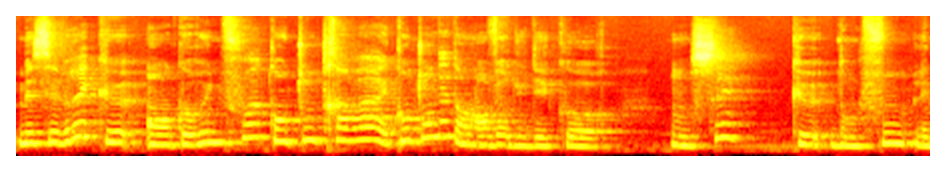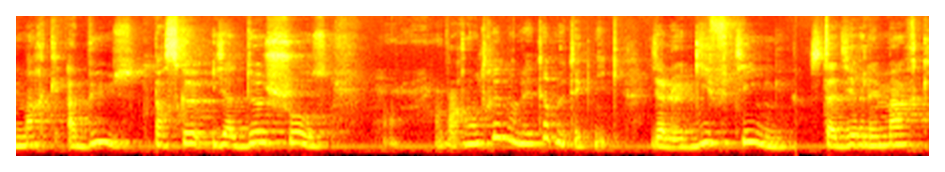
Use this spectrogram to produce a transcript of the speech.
Mais c'est vrai que, encore une fois, quand on travaille, quand on est dans l'envers du décor, on sait que, dans le fond, les marques abusent. Parce qu'il y a deux choses. On va rentrer dans les termes techniques. Il y a le gifting, c'est-à-dire les marques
